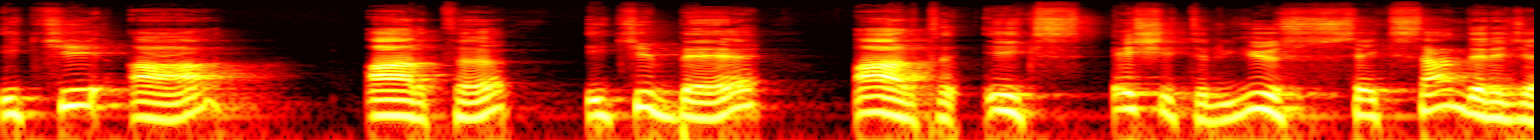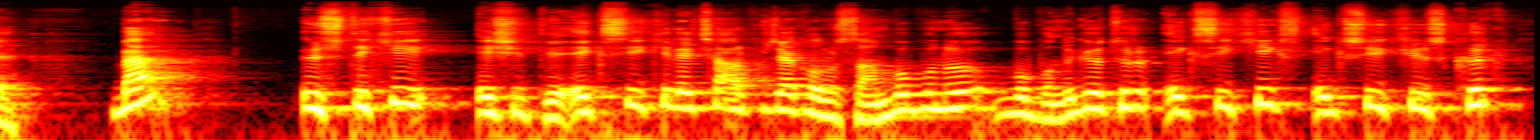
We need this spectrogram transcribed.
2A artı 2B artı X eşittir 180 derece. Ben üstteki eşitliği eksi 2 ile çarpacak olursam bu bunu bu bunu götürür. Eksi 2x eksi 240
